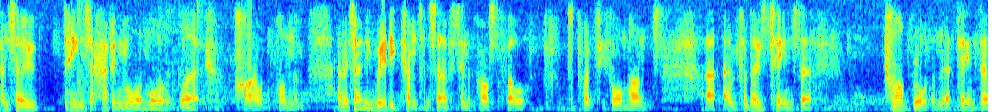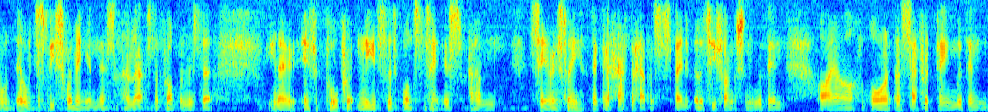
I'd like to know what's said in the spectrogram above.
and so teams are having more and more work piled upon them, and it's only really come to the surface in the past 12 to 24 months. Uh, and for those teams that can't broaden their teams. They'll they'll just be swimming in this, and that's the problem. Is that you know if a corporate needs to wants to take this um, seriously, they're going to have to have a sustainability function within IR or a separate team within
